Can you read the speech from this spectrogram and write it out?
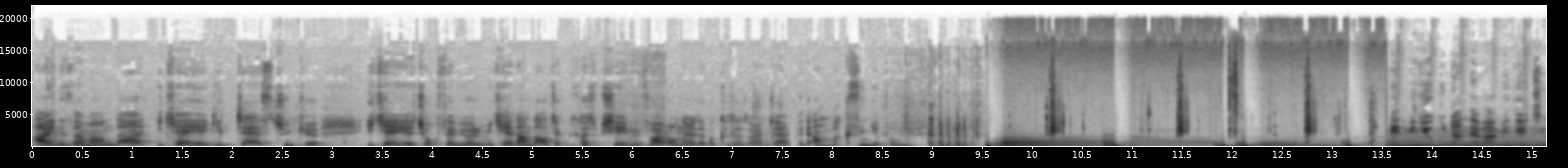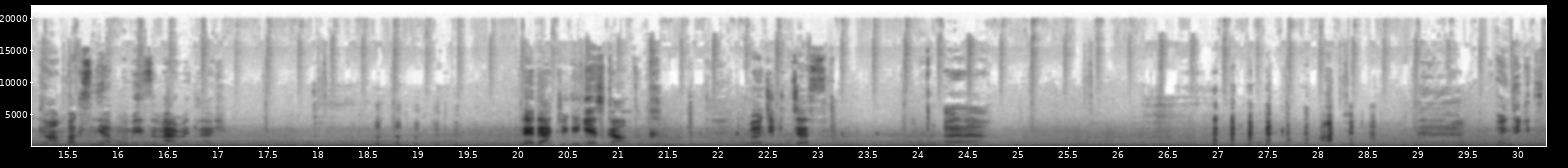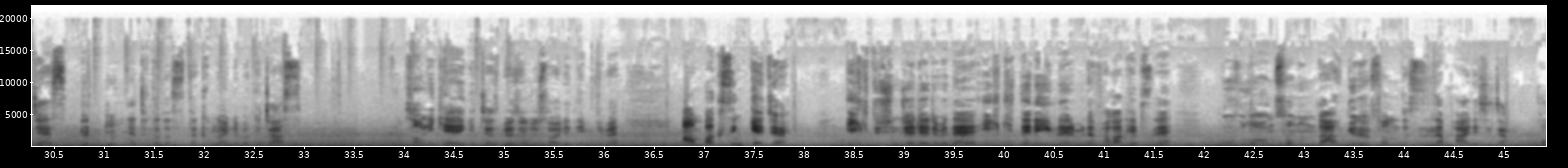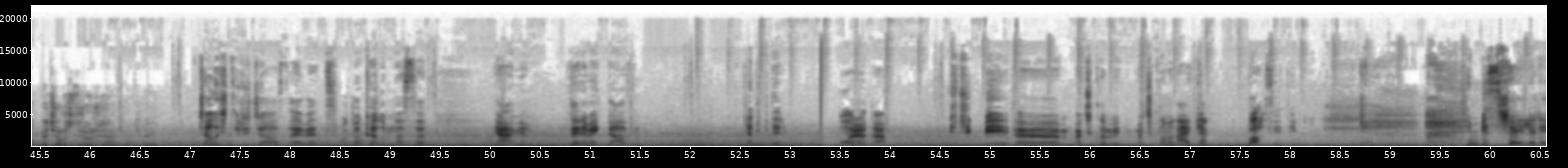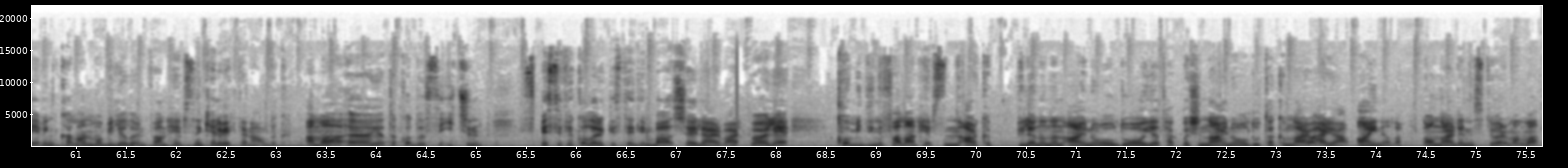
Aynı zamanda Ikea'ya gideceğiz. Çünkü Ikea'yı çok seviyorum. Ikea'dan da alacak birkaç bir şeyimiz var. Onlara da bakacağız önce. Hadi unboxing yapalım. Evet video buradan devam ediyor. Çünkü unboxing yapmama izin vermediler. Neden? Çünkü geç kaldık. Önce gideceğiz. Ee, Önce gideceğiz. Yatak odası takımlarına bakacağız. Sonra Ikea'ya gideceğiz. Biraz önce söylediğim gibi. Unboxing gece. İlk düşüncelerimi de, ilk deneyimlerimi de falan hepsini bu vlogun sonunda, günün sonunda sizinle paylaşacağım. Komple çalıştırıyoruz yani makineyi. Çalıştıracağız, evet. Hadi Bakalım nasıl. Yani denemek lazım. Hadi gidelim. Bu arada küçük bir e, açıklama yapayım. Açıklama derken bahsedeyim. Şimdi biz şeyleri evin kalan mobilyalarını falan hepsini kelebekten aldık. Ama e, yatak odası için spesifik olarak istediğim bazı şeyler var. Böyle komodini falan hepsinin arka planının aynı olduğu, o yatak başının aynı olduğu takımlar var ya aynalı. Onlardan istiyorum ama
